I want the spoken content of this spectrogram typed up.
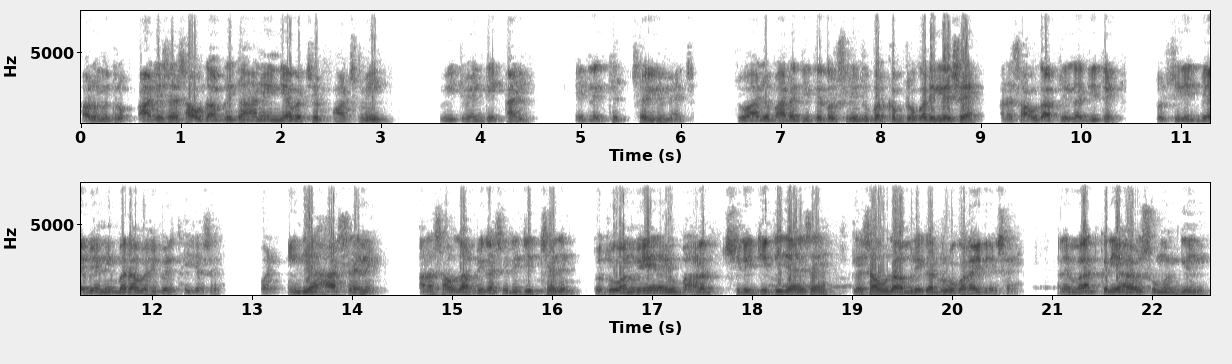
હાલો મિત્રો, આજે છે સાઉથ આફ્રિકા અને ઇન્ડિયા વચ્ચે પાંચમી વી ટ્વેન્ટી આઈ એટલે કે છેલ્લી મેચ. જો આજે ભારત જીતે તો સિરીઝ ઉપર કબજો કરી લેશે અને સાઉથ આફ્રિકા જીતે તો સિરીઝ બે બેની બરાબરી પર થઈ જશે. પણ ઇન્ડિયા હારશે નહીં અને સાઉથ આફ્રિકા સિરીઝ જીતશે નહીં. તો જોવાનું એ રહ્યું, ભારત સિરીઝ જીતી જાય છે કે સાઉથ આફ્રિકા ડ્રો કરાવી દેશે? અને વાત કરીએ હવે સુમન ગિલની.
